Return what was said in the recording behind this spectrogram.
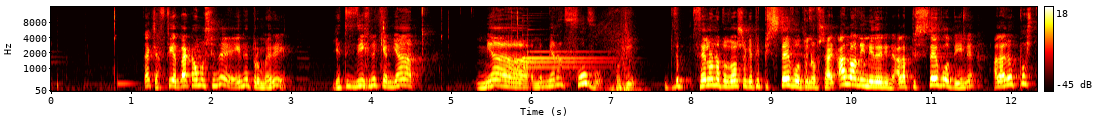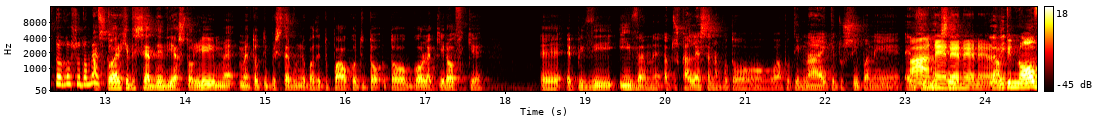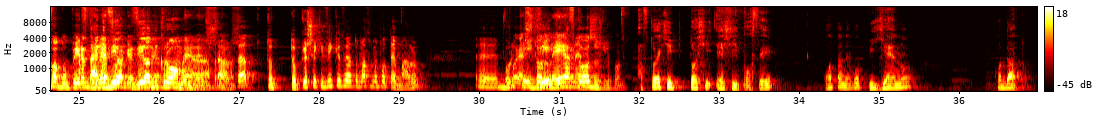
Εντάξει, αυτή η ατάκα όμως είναι, είναι τρομερή. Γιατί δείχνει και μια, μια, με μια έναν φόβο. Ότι δεν, θέλω να το δώσω γιατί πιστεύω ότι είναι offside. Άλλο αν είναι ή δεν είναι. Αλλά πιστεύω ότι είναι. Αλλά λέω πώς το δώσω το μέσα. Αυτό έρχεται σε αντιδιαστολή με, με το ότι πιστεύουν οι οπαδοί του ΠΑΟΚ ότι το, το γκολ ακυρώθηκε ε, επειδή είδανε, τους καλέσαν από, το, από την ΝΑΕ και τους είπαν. ε, Α, δείξει. ναι, ναι, ναι, ναι. Δηλαδή, Από την Nova που πήραν αυτά είναι τηλέφωνο δύο, και- δύο ναι, αντικρώμενα ναι, ναι, σωστά, πράγματα. Το, το ποιος έχει δίκιο δεν θα το μάθουμε ποτέ, μάλλον. Ε, μπορεί Ωραία, και οι το δύο λέει και αυτό κανένας. όντως λοιπόν. Αυτό έχει, το έχει, έχει υποθεί όταν εγώ πηγαίνω κοντά του.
